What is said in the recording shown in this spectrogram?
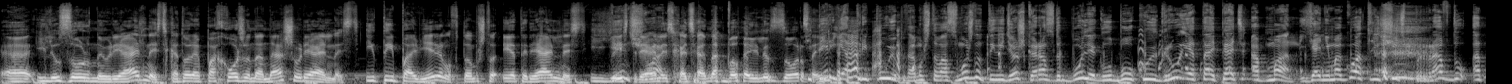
э, иллюзорную реальность, которая похожа на нашу реальность. И ты поверил в том, что это реальность и Блин, есть чувак, реальность, хотя она была иллюзорной. Теперь я трепую, потому что, возможно, ты ведешь гораздо более глубокую игру, и это опять обман. Я не могу отличить правду от,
